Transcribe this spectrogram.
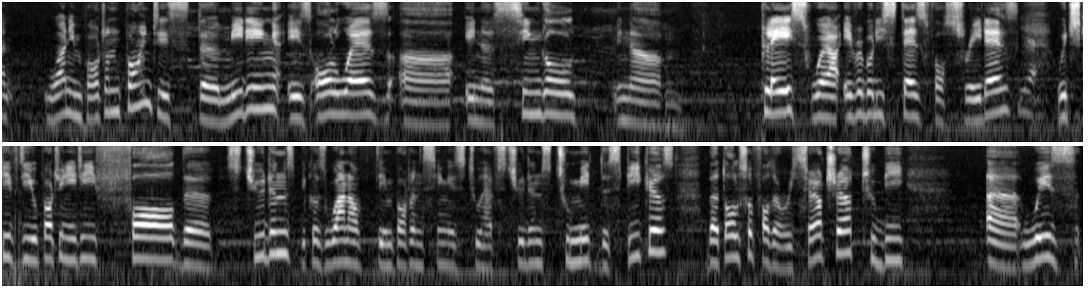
And one important point is the meeting is always uh, in a single in a place where everybody stays for three days, Yeah. which gives the opportunity for the students because one of the important things is to have students to meet the speakers, but also for the researcher to be uh, with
